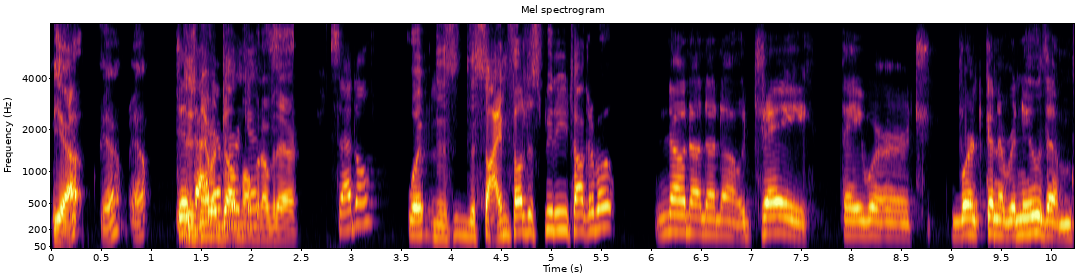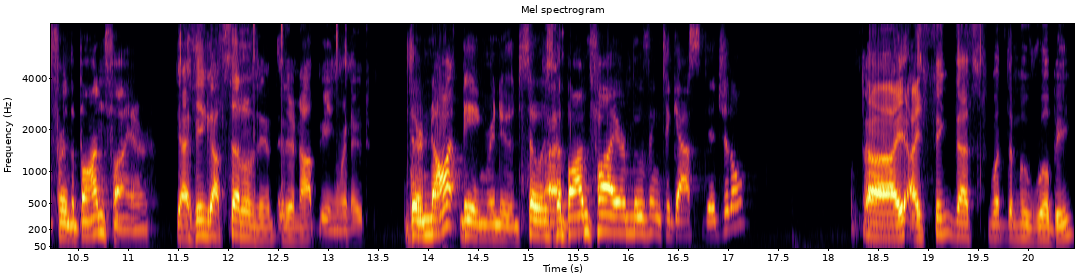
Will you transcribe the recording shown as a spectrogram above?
Yeah, yeah, yeah. Did There's never a dull moment over there. Settle? What the, the Seinfeld dispute are you talking about? No, no, no, no. Jay, they were weren't going to renew them for the bonfire. Yeah, I think it got settled and they're not being renewed. They're not being renewed. So is Uh, the bonfire moving to Gas Digital? Uh, I, I think that's what the move will be.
